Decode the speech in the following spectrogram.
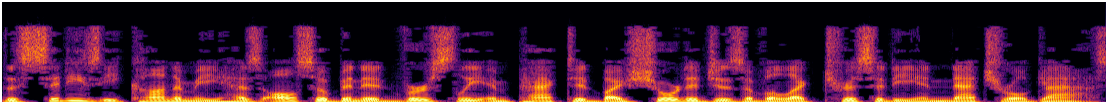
The city's economy has also been adversely impacted by shortages of electricity and natural gas.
